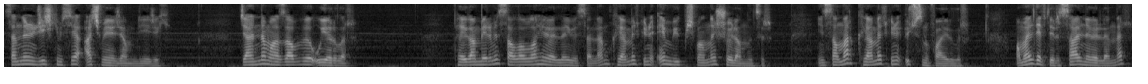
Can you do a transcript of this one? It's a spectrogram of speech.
Senden önce hiç kimseye açmayacağım diyecek. Cehennem azabı ve uyarılar. Peygamberimiz sallallahu aleyhi ve sellem kıyamet günü en büyük pişmanlığı şöyle anlatır. İnsanlar kıyamet günü üç sınıfa ayrılır. Amel defteri sağ eline verilenler,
